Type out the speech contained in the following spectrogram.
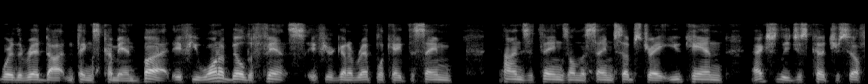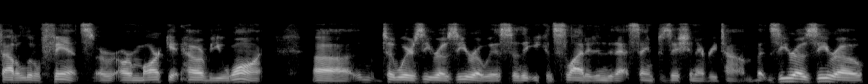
where the red dot and things come in. But if you want to build a fence, if you're going to replicate the same kinds of things on the same substrate, you can actually just cut yourself out a little fence or, or mark it however you want uh, to where zero zero is so that you can slide it into that same position every time. But zero zero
